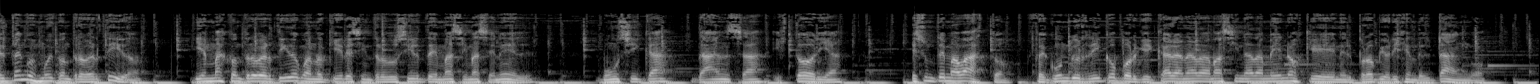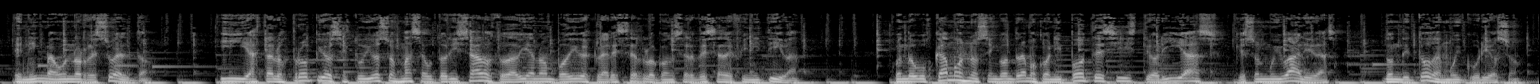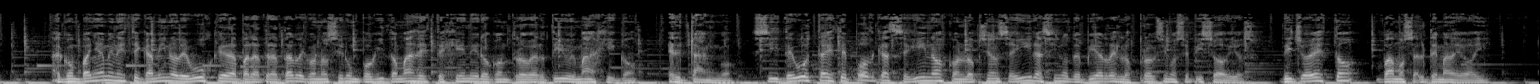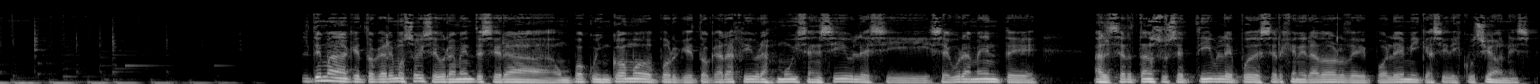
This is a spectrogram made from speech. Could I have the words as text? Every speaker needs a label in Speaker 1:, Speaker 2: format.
Speaker 1: El tango es muy controvertido, y es más controvertido cuando quieres introducirte más y más en él. Música, danza, historia. Es un tema vasto, fecundo y rico porque cara nada más y nada menos que en el propio origen del tango. Enigma aún no resuelto. Y hasta los propios estudiosos más autorizados todavía no han podido esclarecerlo con certeza definitiva. Cuando buscamos nos encontramos con hipótesis, teorías que son muy válidas, donde todo es muy curioso. Acompáñame en este camino de búsqueda para tratar de conocer un poquito más de este género controvertido y mágico, el tango. Si te gusta este podcast, seguinos con la opción seguir así no te pierdes los próximos episodios. Dicho esto, vamos al tema de hoy. El tema que tocaremos hoy seguramente será un poco incómodo porque tocará fibras muy sensibles y seguramente al ser tan susceptible puede ser generador de polémicas y discusiones.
